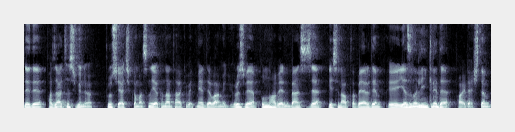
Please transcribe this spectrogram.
dedi. Pazartesi günü Rusya açıklamasını yakından takip etmeye devam ediyoruz ve bunun haberini ben size geçen hafta verdim. Ee, yazının linkini de paylaştım.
